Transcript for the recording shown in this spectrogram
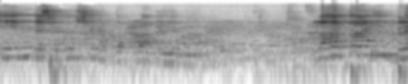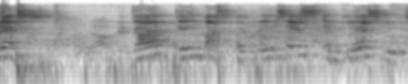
in the solution of the problem. Lahat tayo blessed. God gave us the graces and blessings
